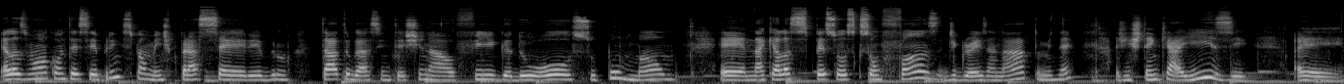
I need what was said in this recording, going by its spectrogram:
elas vão acontecer principalmente para cérebro, trato gastrointestinal, fígado, osso, pulmão. É, naquelas pessoas que são fãs de Grey's Anatomy, né? A gente tem que a Izzy é,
